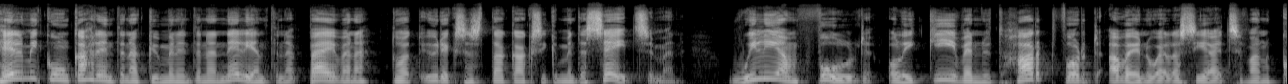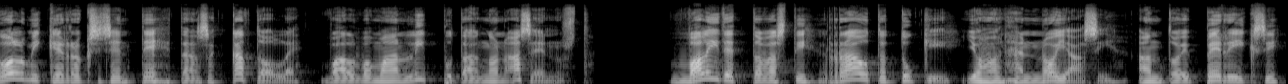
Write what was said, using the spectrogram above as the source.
Helmikuun 24. päivänä 1927 William Fuld oli kiivennyt Hartford Avenuella sijaitsevan kolmikerroksisen tehtaansa katolle valvomaan lipputangon asennusta. Valitettavasti rautatuki, johon hän nojasi, antoi periksi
